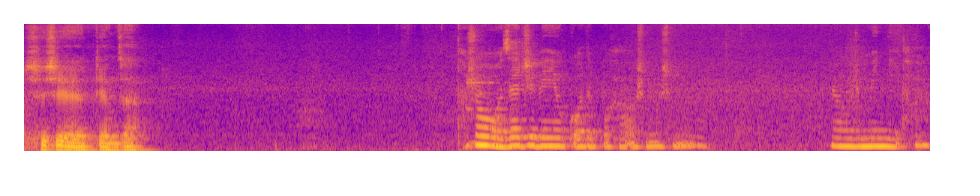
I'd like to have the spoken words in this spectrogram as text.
谢谢点赞。他说我在这边又过得不好，什么什么的，然后我就没理他了。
